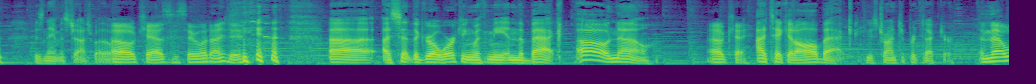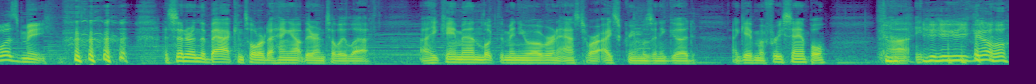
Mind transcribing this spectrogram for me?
his name is Josh, by the way. Oh, okay. I was gonna say what I did. Uh, I sent the girl working with me in the back. Oh, no. okay, I take it all back. He was trying to protect her. and that was me. I sent her in the back and told her to hang out there until he left. Uh, he came in, looked the menu over, and asked if our ice cream was any good. I gave him a free sample. Uh, he, Here you go.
